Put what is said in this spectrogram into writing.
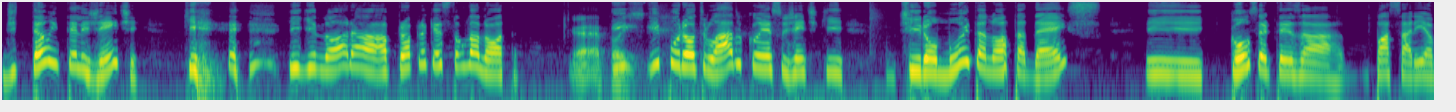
De tão inteligente que, que ignora a própria questão da nota. É, pois. E, e, por outro lado, conheço gente que tirou muita nota 10 e com certeza passaria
